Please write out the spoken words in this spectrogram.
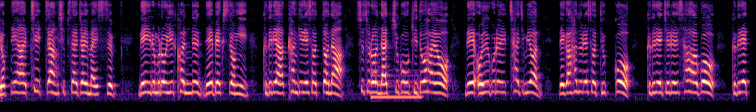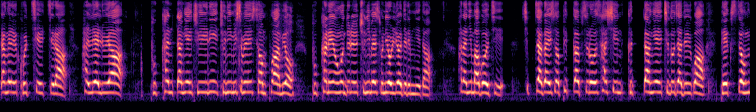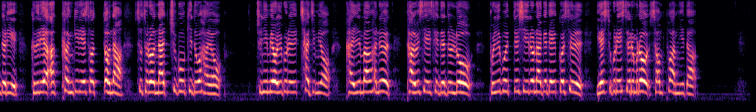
역대하 7장 14절 말씀. 내 이름으로 일컫는 내 백성이 그들의 악한 길에서 떠나 스스로 낮추고 기도하여 내 얼굴을 찾으면 내가 하늘에서 듣고 그들의 죄를 사하고 그들의 땅을 고칠지라. 할렐루야. 북한 땅의 주인이 주님이심을 선포하며 북한의 영혼들을 주님의 손에 올려드립니다. 하나님 아버지 십자가에서 핏값으로 사신 그 땅의 지도자들과 백성들이 그들의 악한 길에서 떠나 스스로 낮추고 기도하여 주님의 얼굴을 찾으며 갈망하는 다윗의 세대들로 불붙듯이 일어나게 될 것을 예수 그리스도 이름으로 선포합니다.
